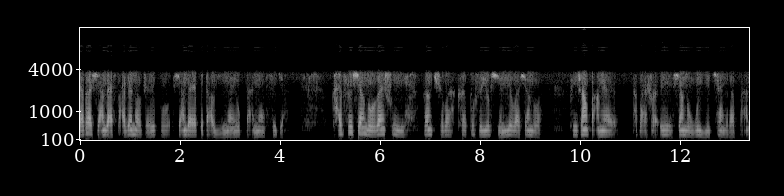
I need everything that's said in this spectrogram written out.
叫他现在发展到这一步，现在不到一年，有半年时间。开始想着俺属于刚去吧，可都是有心理吧，想着赔偿方面，他爸说，哎，想着五一前给他办，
